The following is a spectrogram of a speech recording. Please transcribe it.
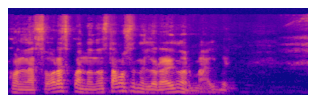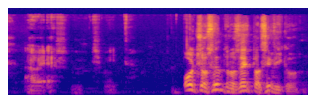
con las horas cuando no estamos en el horario normal, güey. A ver, chimita. 8 centros del Pacífico.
